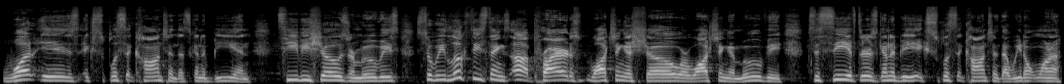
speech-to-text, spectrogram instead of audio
what is explicit content that's gonna be in TV shows or movies. So we look these things up prior to watching a show or watching a movie to see if there's gonna be explicit content that we don't wanna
